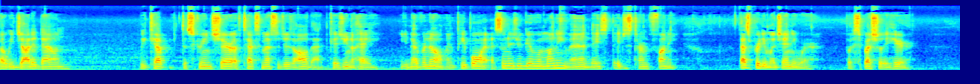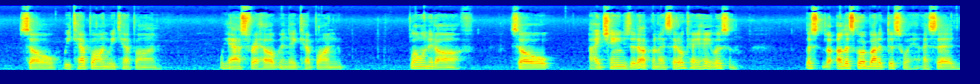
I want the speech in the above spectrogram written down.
uh, we jotted down. We kept the screen share of text messages, all that, because you know, hey, you never know. And people, as soon as you give them money, man, they they just turn funny. That's pretty much anywhere, but especially here. So we kept on, we kept on. We asked for help, and they kept on blowing it off. So I changed it up, and I said, okay, hey, listen, let's uh, let's go about it this way. I said.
